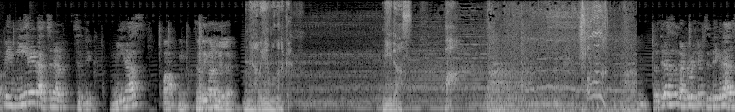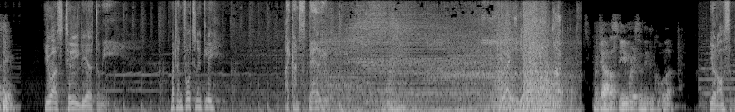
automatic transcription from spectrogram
അപ്പൊ ഈ മീരയുടെ അച്ഛനാണ് സിദ്ദിഖ്. മീരാസ് സ്പാ സിദ്ദിഖാണ് വില്ലൻ അറിയാമോ നിനക്ക്? മീരാസ് പാ. പൃഥ്വിരാജ് കണ്ടുപിടിക്കും സിദ്ദിഖിനെ അറസ്റ്റ് ചെയ്യും. You are still dear to me. But unfortunately, I can't spare you. പക്ഷെ അറസ്റ്റ് ചെയ്യുമ്പോൾ സിദ്ദിഖ് കൂളാണ് You're awesome.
